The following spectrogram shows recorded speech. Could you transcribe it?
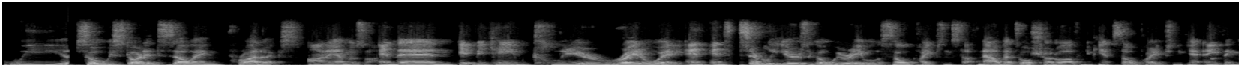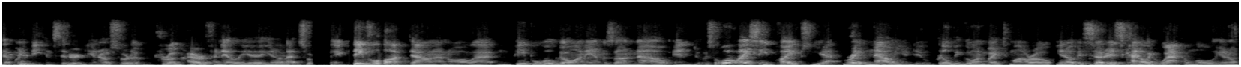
We so we started selling products on Amazon, and then it became clear right away. And and several years ago, we were able to sell pipes and stuff. Now that's all shut off, and you can't sell pipes, and you can't anything that might be considered, you know, sort of drug paraphernalia, you know, that sort of thing. They've locked down on all that, and people will go on Amazon now and do it. so. Well, I see pipes. Yeah, right now you do. They'll be going by tomorrow. You know, et cetera. It's kind of like whack-a-mole, you know.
